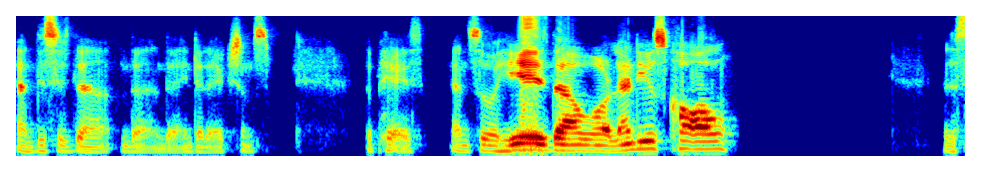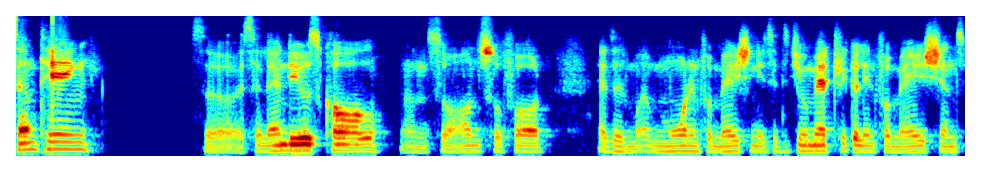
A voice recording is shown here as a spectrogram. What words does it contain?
And this is the the, the interactions the page and so here is the our land use call. The same thing. So it's a land use call and so on so forth as more information is it geometrical informations?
